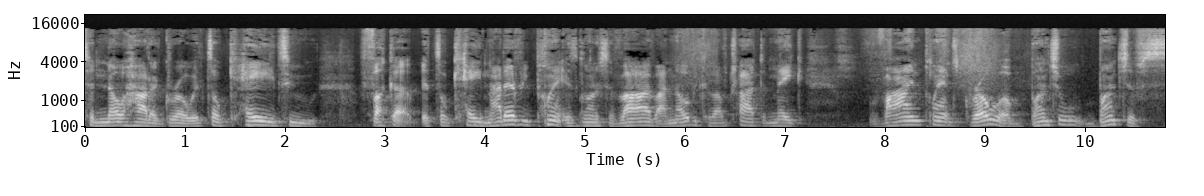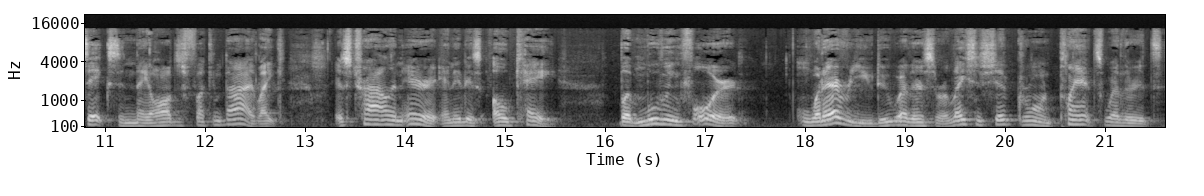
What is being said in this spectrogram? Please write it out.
to know how to grow. It's okay to fuck up. It's okay. Not every plant is going to survive. I know because I've tried to make vine plants grow a bunch of bunch of six and they all just fucking die. Like it's trial and error and it is okay. But moving forward, whatever you do, whether it's a relationship, growing plants, whether it's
